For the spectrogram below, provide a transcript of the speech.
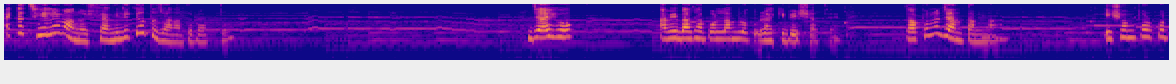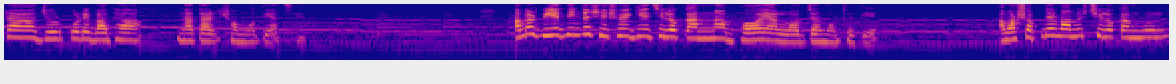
একটা ছেলে মানুষ, ফ্যামিলিকেও তো জানাতে পারতো। যাই হোক, আমি বাধা পড়লাম রক- রাকিবের সাথে। তখনও জানতাম না। এই সম্পর্কটা জোর করে বাধা না তার সম্মতি আছে। আমার বিয়ের দিনটা শেষ হয়ে গিয়েছিল কান্না, ভয় আর লজ্জার মধ্য দিয়ে। আমার স্বপ্নের মানুষ ছিল কামরুল,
